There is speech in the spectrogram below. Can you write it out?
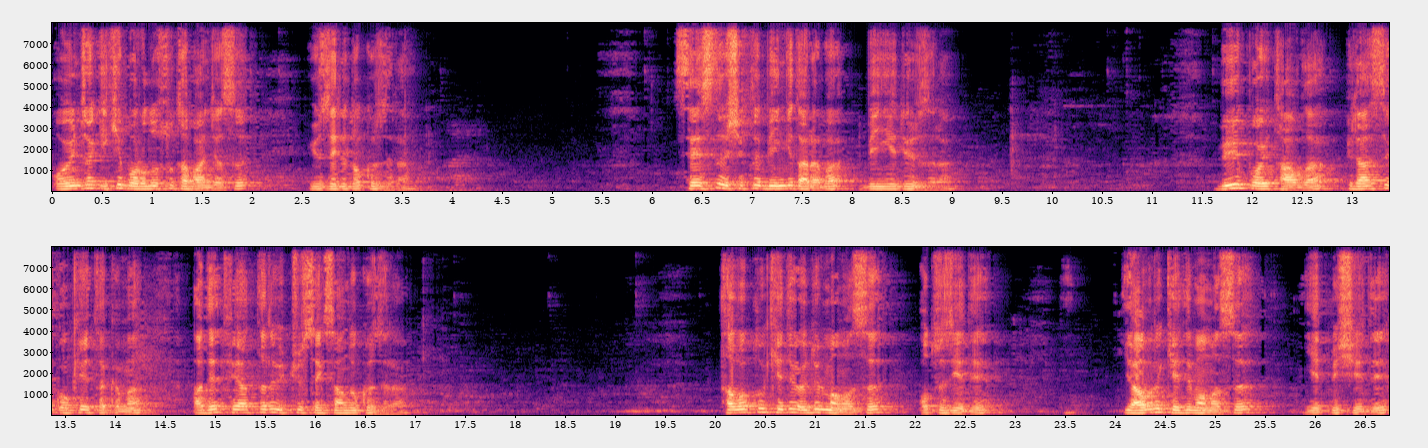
Oyuncak iki borulu su tabancası 159 lira. Sesli ışıklı bingit araba 1700 lira. Büyük boy tavla, plastik okey takımı, adet fiyatları 389 lira. Tavuklu kedi ödül maması 37, yavru kedi maması 77,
